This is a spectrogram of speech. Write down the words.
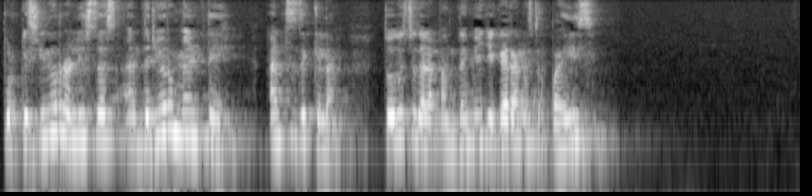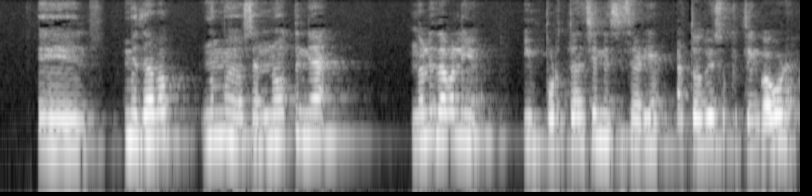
porque siendo realistas, anteriormente, antes de que la, todo esto de la pandemia llegara a nuestro país, eh, me daba, no me, o sea, no tenía, no le daba la importancia necesaria a todo eso que tengo ahora.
